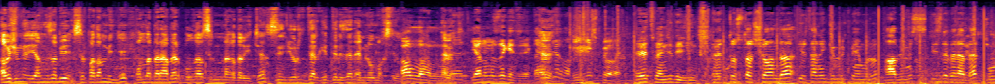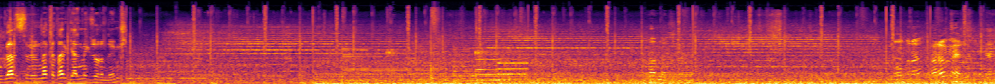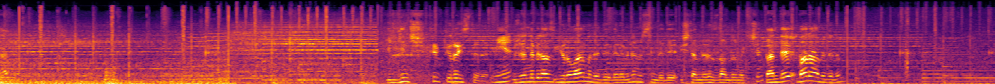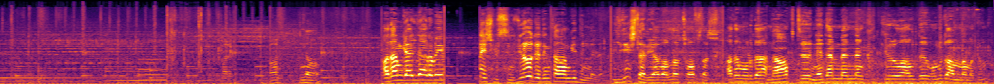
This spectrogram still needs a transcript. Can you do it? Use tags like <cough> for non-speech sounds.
Abi şimdi yanınıza bir Sırp adam binecek. Onunla beraber Bulgar sınırına kadar gideceğiz. Sizin yurdu terk ettiğinizden emin olmak istiyorum. Allah Allah. Evet. Yanımızda gezecek. Ben Evet. gidiyorum abi. İlginç bir olay. Evet bence de ilginç. Evet dostlar şu anda bir tane gümrük memuru abimiz bizle beraber Bulgar sınırına kadar gelmek zorundaymış. İlginç. 40 euro istedi. Niye? Üzerinde biraz euro var mı dedi, verebilir misin dedi işlemleri hızlandırmak için. Ben de var abi dedim. Ne o? Adam geldi arabaya <laughs> içmişsiniz. Yo dedim tamam gidin dedi. İlginçler ya vallahi tuhaflar. Adam orada ne yaptı, neden benden 40 euro aldı onu da anlamadım.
